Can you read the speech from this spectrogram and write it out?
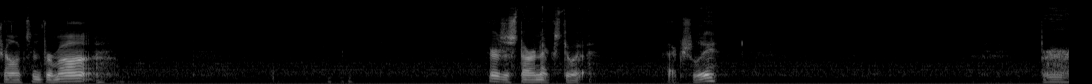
Johnson, Vermont. There's a star next to it, actually. Brr.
